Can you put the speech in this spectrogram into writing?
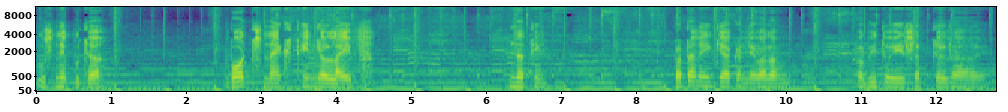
उसने पूछा what's next in your life nothing पता नहीं क्या करने वाला हूँ। अभी तो ये सब चल रहा है।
